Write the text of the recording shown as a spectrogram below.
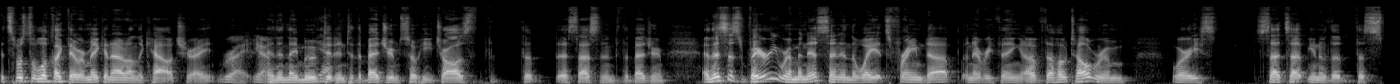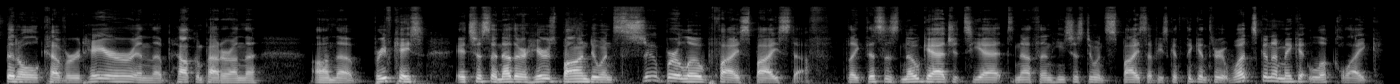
it's supposed to look like they were making out on the couch, right? Right, yeah. And then they moved it into the bedroom, so he draws the, the assassin into the bedroom. And this is very reminiscent in the way it's framed up and everything of the hotel room where he s- sets up, you know, the the spittle covered hair and the talcum powder on the on the briefcase. It's just another here's Bond doing super low-fi spy stuff. Like this is no gadgets yet, nothing. He's just doing spy stuff. He's thinking through what's going to make it look like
